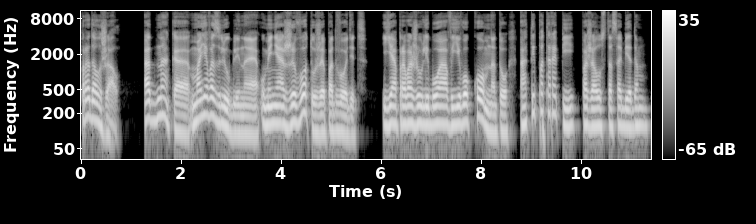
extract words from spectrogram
продолжал. «Однако, моя возлюбленная, у меня живот уже подводит. Я провожу Лебуа в его комнату, а ты поторопи, пожалуйста, с обедом».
